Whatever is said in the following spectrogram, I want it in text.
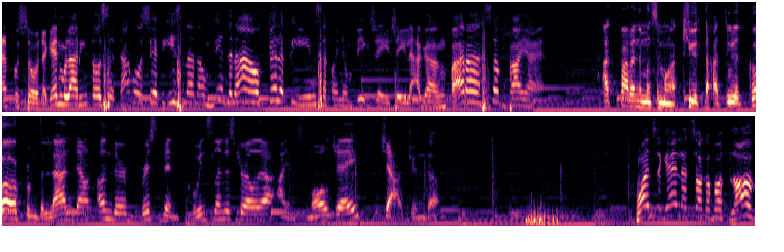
episode. Again, mula rito sa Davao City, Isla ng Mindanao, Philippines, ako inyong Big JJ Lagang para sa bayan. At para naman sa mga cute na katulad ko from the land down under Brisbane, Queensland, Australia, I am Small J. Ciao, Jundam. Once again, let's talk about love,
